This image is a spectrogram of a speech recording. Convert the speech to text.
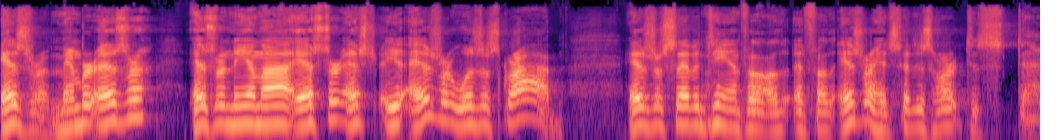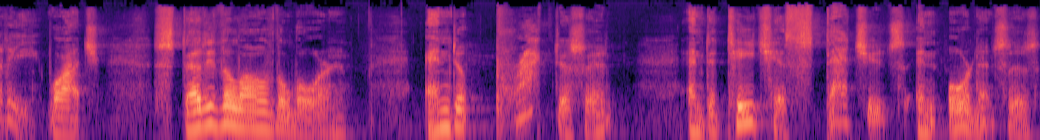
Ezra. Remember Ezra? Ezra, Nehemiah, Esther. Ezra was a scribe. Ezra 17. For, for Ezra had set his heart to study. Watch, study the law of the Lord, and to practice it, and to teach his statutes and ordinances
